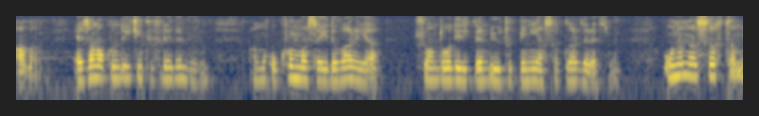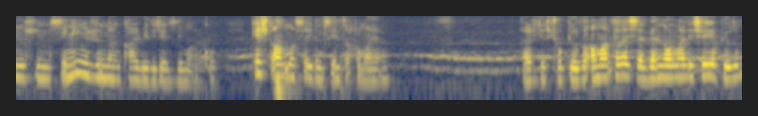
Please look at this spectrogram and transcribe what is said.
Allah'ım. Ezan okunduğu için küfür edemiyorum. Ama okunmasaydı var ya şu anda o dediklerinde YouTube beni yasaklardı resmen. Onu nasıl atamıyorsun? Senin yüzünden kaybedeceğiz Di Marco. Keşke almasaydım seni takıma ya. Herkes çok yorgun. Ama arkadaşlar ben normalde şey yapıyordum.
